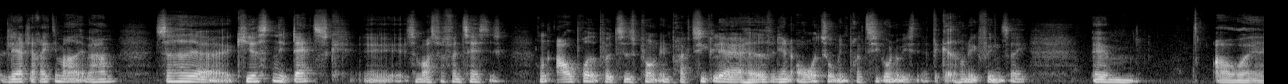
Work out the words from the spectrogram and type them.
lærte jeg rigtig meget af ved ham. Så havde jeg Kirsten i dansk, øh, som også var fantastisk. Hun afbrød på et tidspunkt en praktiklærer, jeg havde, fordi han overtog min praktikundervisning, det gad hun ikke finde sig i. Øhm, og øh,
